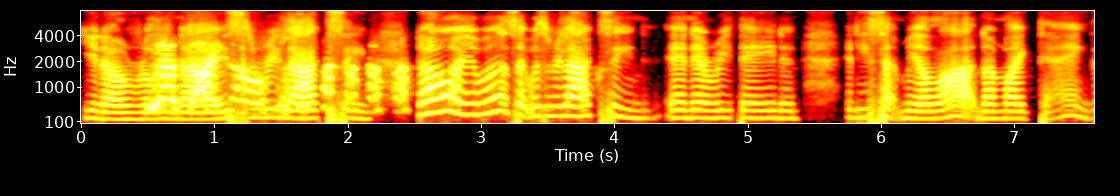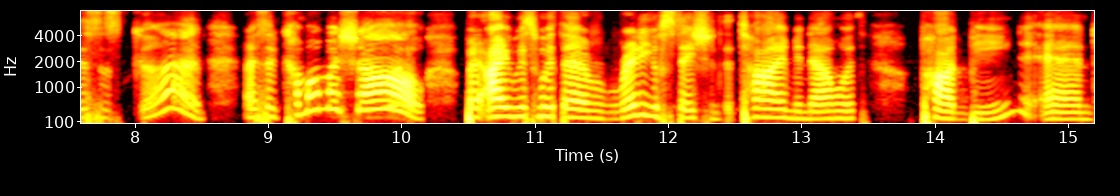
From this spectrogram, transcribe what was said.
you know, really Yes, nice, relaxing. No, it was. It was relaxing and everything. And and he sent me a lot, and I'm like, dang, this is good. I said, come on my show. But I was with a radio station at the time, and now I'm with Podbean, and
